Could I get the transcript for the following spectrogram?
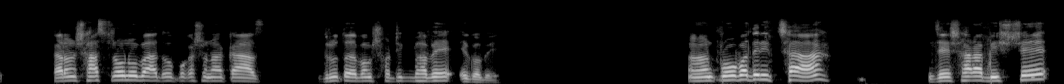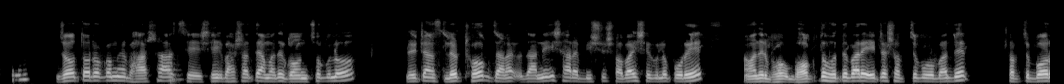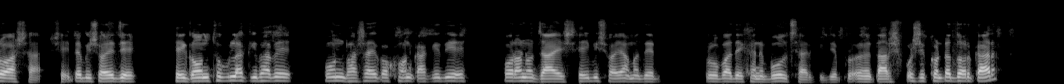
কারণ শাস্ত্র অনুবাদ ও প্রকাশনার কাজ দ্রুত এবং সঠিকভাবে এগোবে। প্রবাদের ইচ্ছা যে সারা বিশ্বে যত রকমের ভাষা আছে সেই ভাষাতে আমাদের গ্রন্থগুলো ট্রান্সলেট হোক জানা সারা বিশ্বে সবাই সেগুলো পড়ে আমাদের ভক্ত হতে পারে এটা সবচেয়ে প্রবাদের সবচেয়ে বড় আশা। সেটা বিষয়ে যে সেই গ্রন্থগুলা কীভাবে কোন ভাষায় কখন কাকে দিয়ে পড়ানো যায় সেই বিষয়ে আমাদের প্রবাদ এখানে বলছে আর কি যে তার প্রশিক্ষণটা দরকার।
